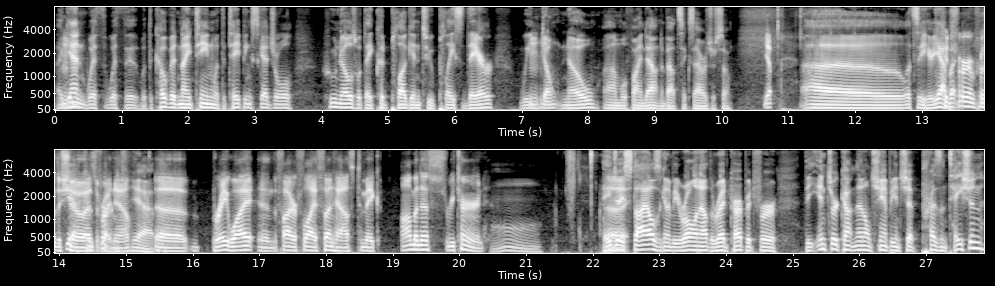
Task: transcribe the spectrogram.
again mm-hmm. with with the with the covid-19 with the taping schedule who knows what they could plug into place there we mm-hmm. don't know um, we'll find out in about six hours or so yep uh let's see here yeah confirm but, for the show yeah, as of right now yeah uh bray wyatt and the firefly funhouse to make ominous return oh. AJ uh, Styles is going to be rolling out the red carpet for the Intercontinental Championship presentation.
